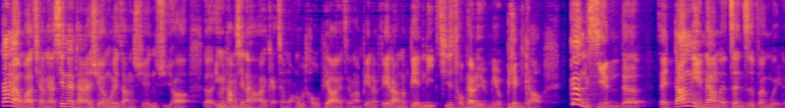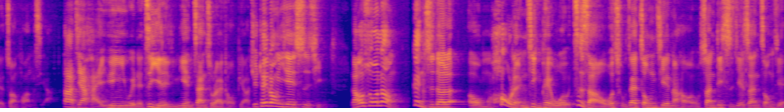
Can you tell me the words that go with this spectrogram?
当然，我要强调，现在台大学院会长选举哈，呃，因为他们现在好像改成网络投票，还是怎么样，变得非常的便利。其实投票率也没有变高，更显得在当年那样的政治氛围的状况下，大家还愿意为了自己的理念站出来投票，去推动一些事情。然后说那种更值得哦，我们后人敬佩。我至少我处在中间了哈，我算第十届，算中间，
